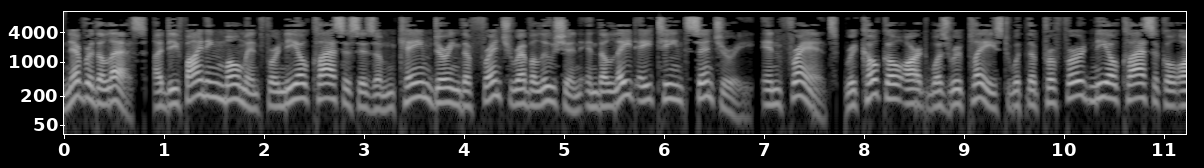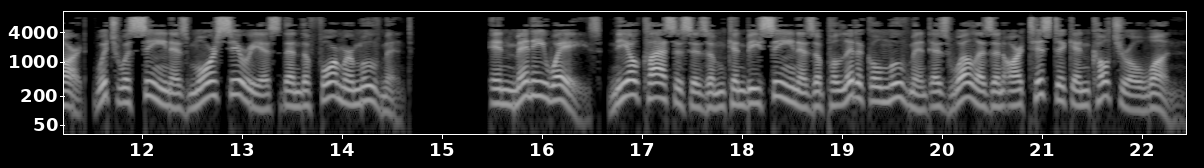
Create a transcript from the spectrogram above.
Nevertheless, a defining moment for neoclassicism came during the French Revolution in the late 18th century. In France, Rococo art was replaced with the preferred neoclassical art, which was seen as more serious than the former movement. In many ways, neoclassicism can be seen as a political movement as well as an artistic and cultural one.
